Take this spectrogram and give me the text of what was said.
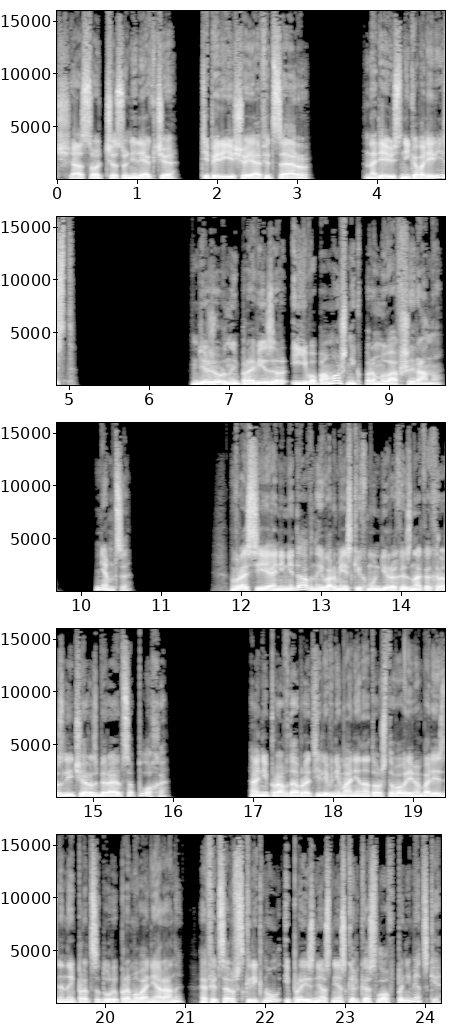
Час от часу не легче. Теперь еще и офицер. Надеюсь, не кавалерист? Дежурный провизор и его помощник, промывавший рану, немцы. В России они недавно и в армейских мундирах и знаках различия разбираются плохо. Они, правда, обратили внимание на то, что во время болезненной процедуры промывания раны офицер вскрикнул и произнес несколько слов по-немецки.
